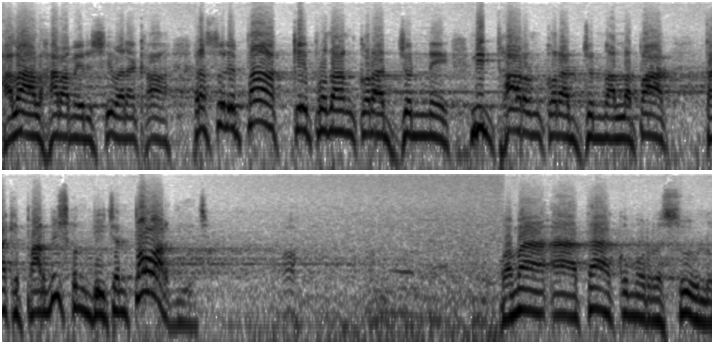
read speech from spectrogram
হালাল হারামের সীমা রাখা রাসূলের পাককে প্রদান করার জন্য, নির্ধারণ করার জন্য আল্লাহ পাক তাকে পারমিশন দিয়েছেন পাওয়ার দিয়েছেন। ওয়ামা আতাকুমুর রাসূলু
